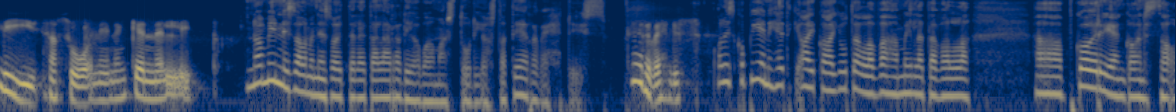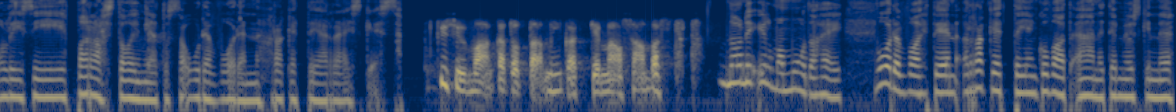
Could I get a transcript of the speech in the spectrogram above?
Liisa Suoninen, Kennelliitto. No Minni Salminen soittelee täällä Radiovoiman studiosta. Tervehdys. Tervehdys. Olisiko pieni hetki aikaa jutella vähän millä tavalla äh, koirien kanssa olisi paras toimia tuossa uuden vuoden raketteja räiskeessä? Kysy vaan, katsotaan mihin kaikkeen mä osaan vastata. No niin, ilman muuta hei. Vuodenvaihteen rakettejen kovat äänet ja myöskin ne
